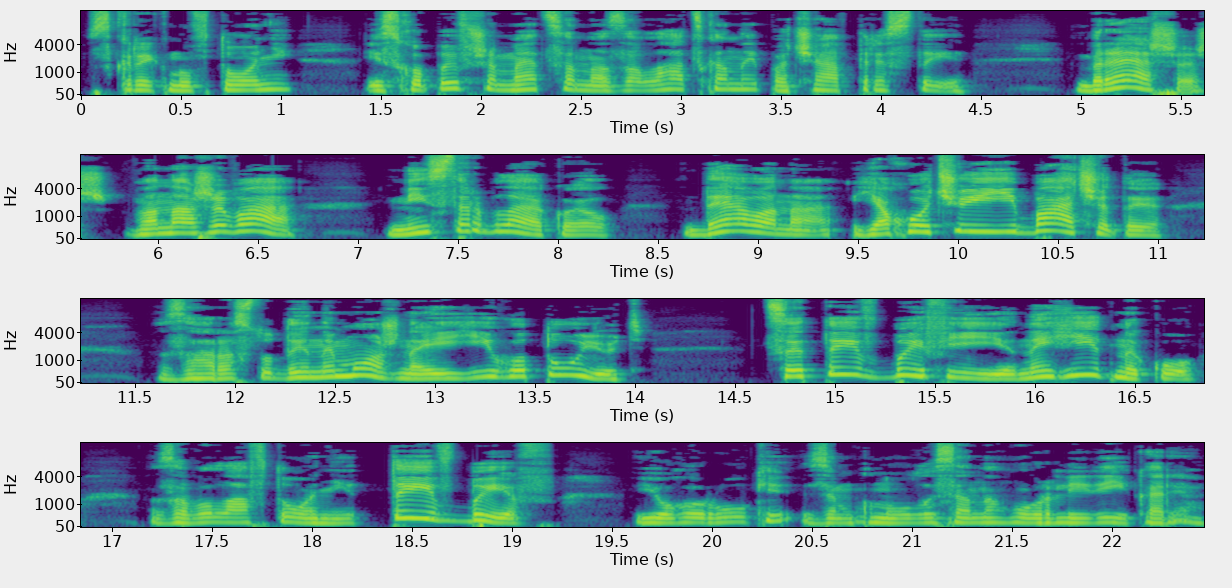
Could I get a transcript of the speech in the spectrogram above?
скрикнув Тоні і, схопивши Метсона за лацканий, почав трясти. Брешеш, вона жива. Містер Блекуел, де вона? Я хочу її бачити. Зараз туди не можна, її готують. Це ти вбив її, негіднику, заволав Тоні. Ти вбив. Його руки зімкнулися на горлі лікаря.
